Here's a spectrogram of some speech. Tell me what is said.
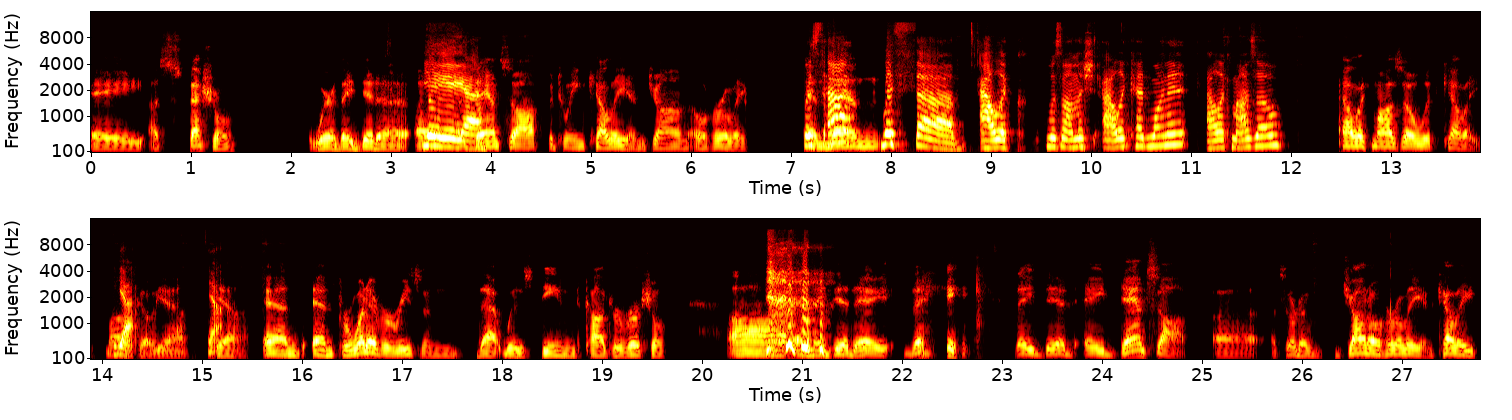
a a special where they did a, a, yeah, yeah, yeah. a dance off between Kelly and John O'Hurley. Was and that then, with uh, Alec? Was on the sh- Alec had won it. Alec Mazo. Alec Mazo with Kelly Monaco, yeah. yeah. yeah, yeah, and and for whatever reason that was deemed controversial, uh, and they did a they they did a dance off, uh, a sort of John O'Hurley and Kelly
